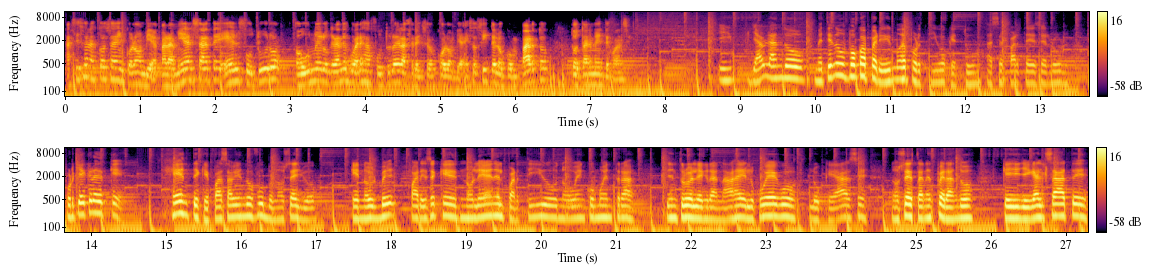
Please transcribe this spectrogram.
Así son las cosas en Colombia. Para mí Alzate es el futuro o uno de los grandes jugadores a futuro de la selección Colombia. Eso sí te lo comparto totalmente, Juanse. Y ya hablando, metiendo un poco a periodismo deportivo, que tú haces parte de ese rubro, ¿por qué crees que gente que pasa viendo fútbol, no sé yo, que no ve, parece que no leen el partido, no ven cómo entra dentro del engranaje del juego, lo que hace, no sé, están esperando que llegue al SATE,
